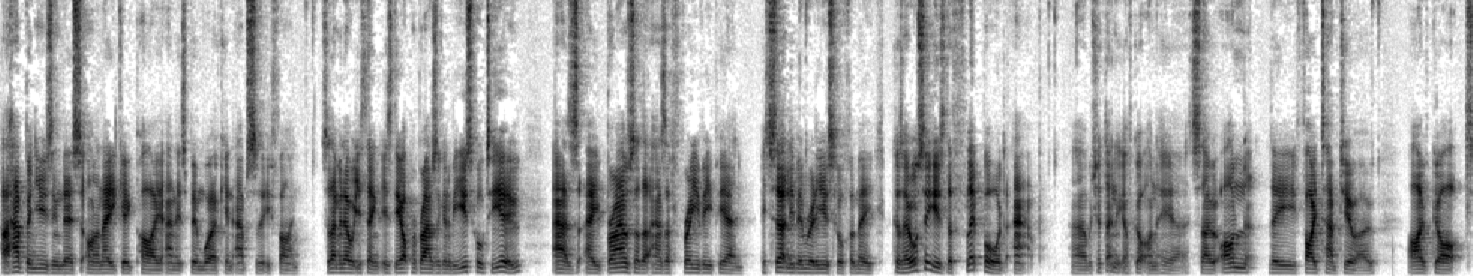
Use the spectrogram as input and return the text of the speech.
I have been using this on an 8 gig Pi and it's been working absolutely fine. So let me know what you think. Is the Opera browser going to be useful to you as a browser that has a free VPN? It's certainly been really useful for me because I also use the Flipboard app, uh, which I don't think I've got on here. So on the Fydetab Duo, I've got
